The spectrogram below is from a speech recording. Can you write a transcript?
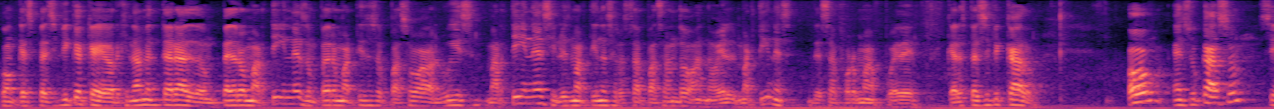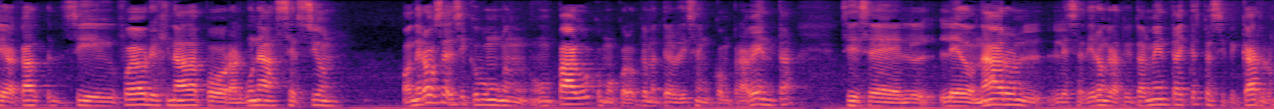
con que especifique que originalmente era de don Pedro Martínez, don Pedro Martínez se pasó a Luis Martínez y Luis Martínez se lo está pasando a Noel Martínez. De esa forma puede quedar especificado. O, en su caso, si, acá, si fue originada por alguna sesión onerosa, es decir, que hubo un, pago, como coloquialmente lo dicen, compra-venta, si se le donaron, le cedieron gratuitamente, hay que especificarlo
